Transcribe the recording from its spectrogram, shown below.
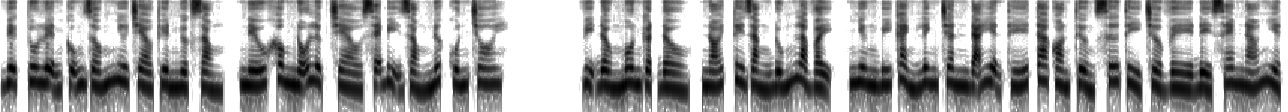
Việc tu luyện cũng giống như trèo thuyền ngược dòng, nếu không nỗ lực trèo sẽ bị dòng nước cuốn trôi. Vị đồng môn gật đầu, nói tuy rằng đúng là vậy, nhưng bí cảnh linh chân đã hiện thế ta còn tưởng sư tỷ trở về để xem náo nhiệt.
